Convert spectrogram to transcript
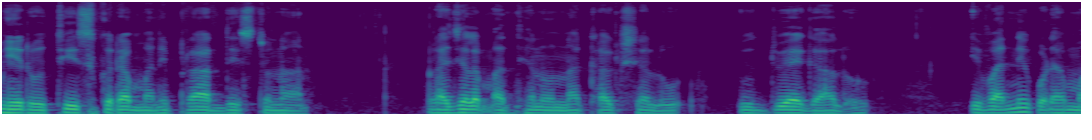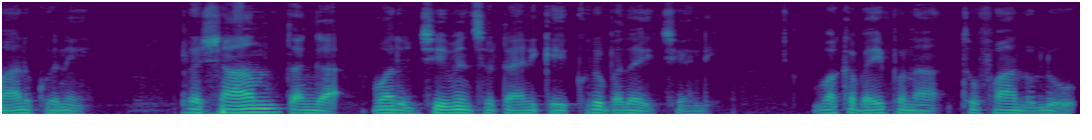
మీరు తీసుకురమ్మని ప్రార్థిస్తున్నాను. ప్రజల మధ్యనున్న కక్షలు ఉద్వేగాలు ఇవన్నీ కూడా మానుకొని ప్రశాంతంగా వారు జీవించటానికి కృపద ఇచ్చేయండి ఒకవైపున తుఫానులు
